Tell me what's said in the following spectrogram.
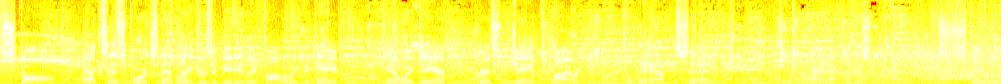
the stall. Access Sportsnet Lakers immediately following the game. Can't wait to hear Chris, James, Byron, what they have to say right after this one. Stay with us.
